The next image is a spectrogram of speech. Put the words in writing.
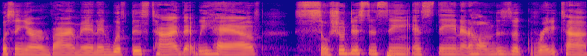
what's in your environment. And with this time that we have, social distancing and staying at home, this is a great time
